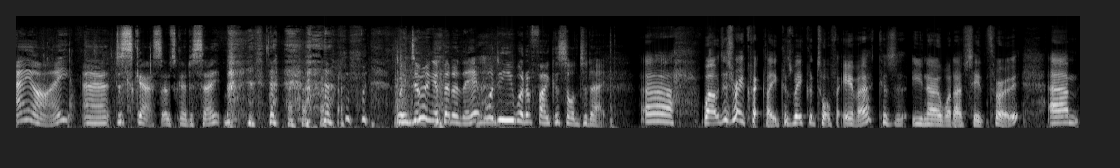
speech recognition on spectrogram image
AI, uh, discuss, I was going to say. We're doing a bit of that. What do you want to focus on today? Uh, well, just very quickly, because we could talk forever, because you know what I've sent through. Um,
